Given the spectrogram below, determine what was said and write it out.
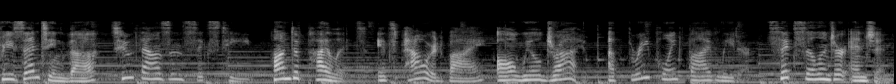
Presenting the 2016 Honda Pilot. It's powered by all-wheel drive, a 3.5-liter six-cylinder engine,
